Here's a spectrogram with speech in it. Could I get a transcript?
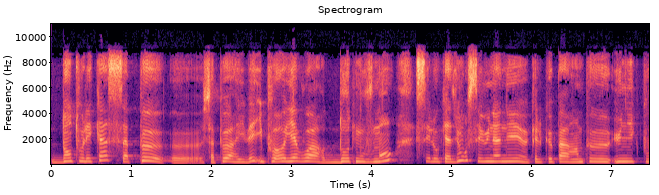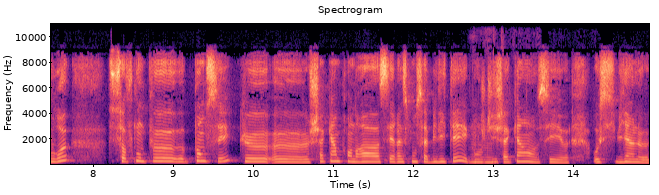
dans tous les cas, ça peut, ça peut arriver. Il pourrait y avoir d'autres mouvements. C'est l'occasion. C'est une année quelque part un peu unique pour eux Sauf qu'on peut penser que euh, chacun prendra ses responsabilités. Et quand je dis mhm. chacun, c'est euh, aussi bien le,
